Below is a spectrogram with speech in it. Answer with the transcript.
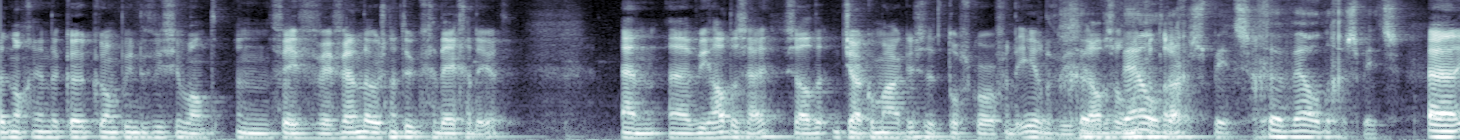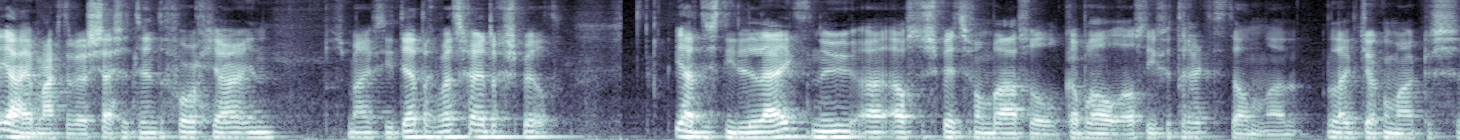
uh, nog in de keukenkampioen-divisie, want een VVV Vendo is natuurlijk gedegradeerd. En uh, wie hadden zij? Ze hadden Giacomakis, de topscorer van de Eredivisie. Geweldige spits, geweldige spits. Uh, ja, hij maakte er 26 vorig jaar in. Volgens mij heeft hij 30 wedstrijden gespeeld. Ja, dus die lijkt nu, als de spits van Basel, Cabral, als die vertrekt, dan lijkt Giacomakis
